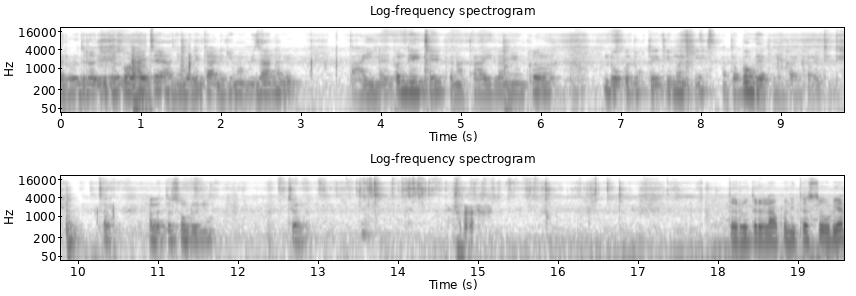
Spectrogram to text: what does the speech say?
तर रुद्र दिवस वाटायचं आहे आणि वडीत आली की मग मी जाणार आहे. आता आईला पण न्यायचं आहे पण आता आईला नेमकं डोकं दुखतंय ती म्हणते. आता बघूयात मग काय करायचं ते. चल चला तर सोडून येऊ. चल. तर रुद्रला आपण इथंच सोडूयात.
